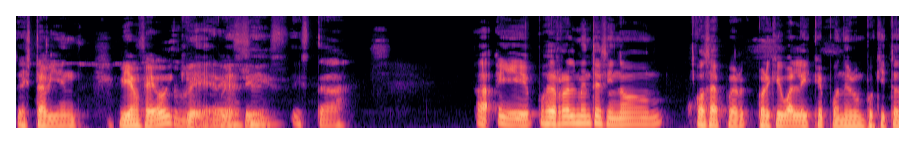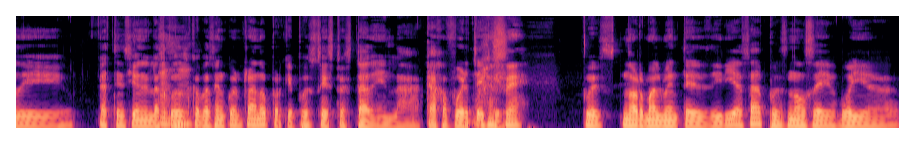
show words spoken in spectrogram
está bien, bien feo y que, sí, está, Ah, y pues realmente si no, o sea, porque igual hay que poner un poquito de atención en las cosas que vas encontrando porque pues esto está en la caja fuerte. Que, Pues normalmente dirías, ah, pues no sé, voy a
